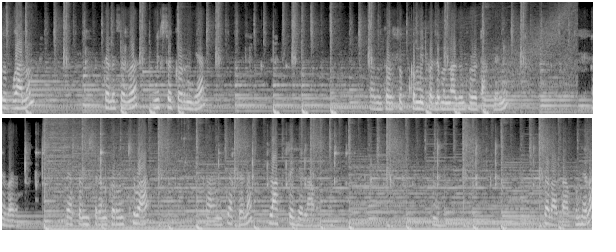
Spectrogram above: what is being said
तूप घालून त्याला सगळं मिक्स करून घ्या. अजून थोडं तूप कमी पडलं म्हणून अजून थोडं टाकलं मी. हे बघा. हे असं मिश्रण करून ठेवा. कारण की आपल्याला लागते हे लावायला चला आता आपण ह्याला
